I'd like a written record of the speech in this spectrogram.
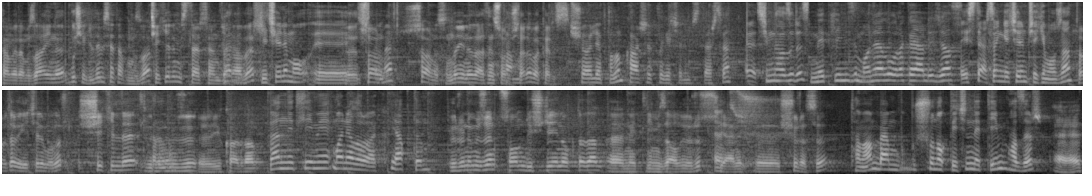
kameramız aynı. Bu şekilde bir setup'ımız var. Çekelim istersen beraber. Geçelim o e, Ee, işleme. Sonra, sonrasında yine zaten sonuçlara bakarız. Şöyle yapalım, karşılıklı geçelim istersen. Evet, şimdi hazırız. Netliğimizi manuel olarak ayarlayacağız. E, istersen geçelim çekim Ozan. Tabii tabii geçelim olur. Şu şekilde ürünümüzü e, yukarıdan Ben netliğimi manuel olarak yaptım. Ürünümüzün son düşeceği noktadan e, netliğimizi alıyoruz. Evet. Yani e, şurası. Tamam, ben şu nokta için netliğim hazır. Evet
